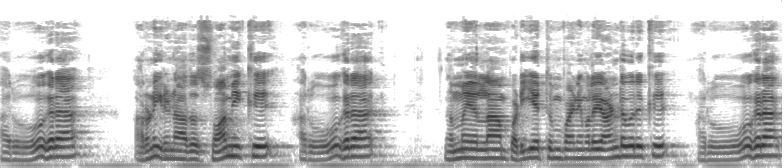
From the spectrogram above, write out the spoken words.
அரோகரா. அருணகிரிநாத சுவாமிக்கு அரோகரா. நம்மையெல்லாம் படியேற்றும் பணிமலை ஆண்டவருக்கு அரோகரா.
